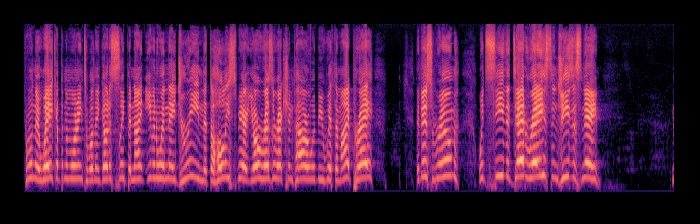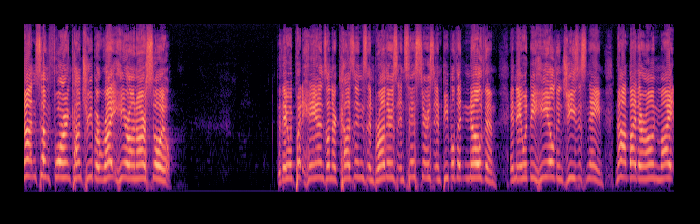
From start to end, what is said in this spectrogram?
From when they wake up in the morning to when they go to sleep at night, even when they dream, that the Holy Spirit, your resurrection power, would be with them. I pray that this room would see the dead raised in Jesus' name. Not in some foreign country, but right here on our soil. That they would put hands on their cousins and brothers and sisters and people that know them, and they would be healed in Jesus' name, not by their own might,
